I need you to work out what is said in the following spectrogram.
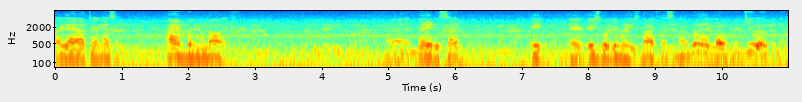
I got out there and I said, "I ain't bringing my knife," and they decided he, uh, he's going to give me his knife. And I said, "No, go ahead and open it. You open it."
